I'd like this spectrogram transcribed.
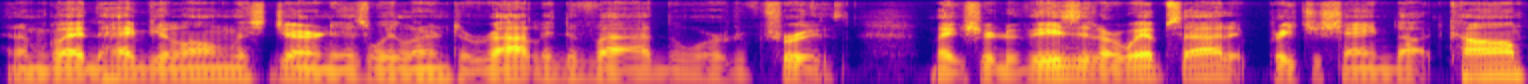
and I'm glad to have you along this journey as we learn to rightly divide the word of truth. Make sure to visit our website at preachershane.com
